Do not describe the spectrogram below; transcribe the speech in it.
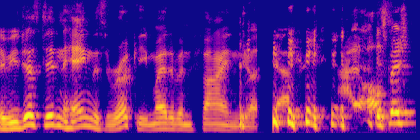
if you just didn't hang this rookie, might have been fine. Like, yeah, also- especially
